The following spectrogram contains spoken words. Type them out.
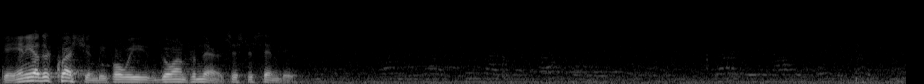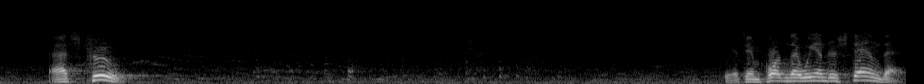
Okay, any other question before we go on from there? Sister Cindy. That's true. It's important that we understand that.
